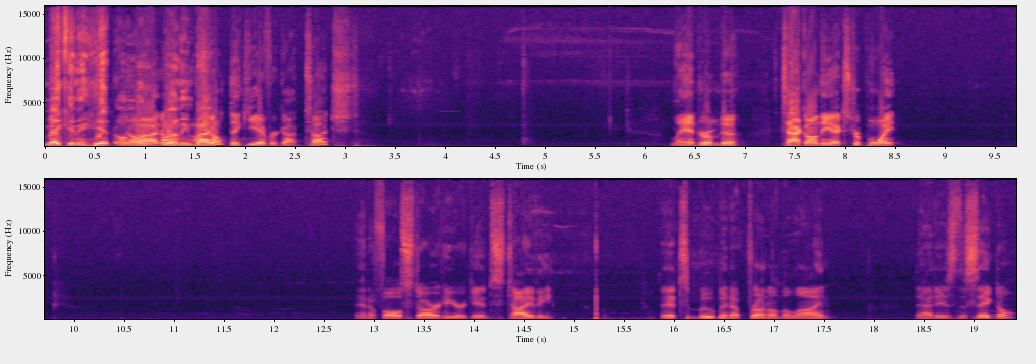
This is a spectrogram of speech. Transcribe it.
making a hit on no, the I don't. running back. I don't think he ever got touched. Landrum to tack on the extra point. And a false start here against Tivy. They had some movement up front on the line. That is the signal.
